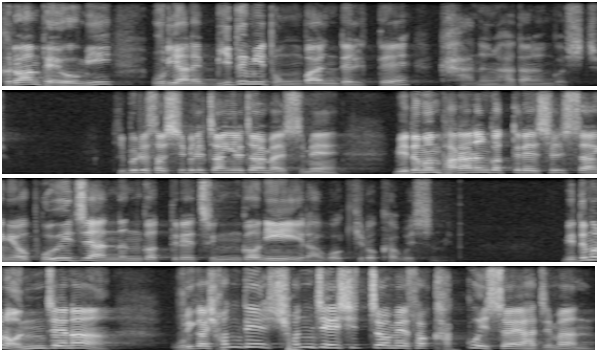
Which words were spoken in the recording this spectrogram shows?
그러한 배움이 우리 안에 믿음이 동반될 때 가능하다는 것이죠. 히브리서 11장 1절 말씀에 믿음은 바라는 것들의 실상이요 보이지 않는 것들의 증거니라고 기록하고 있습니다. 믿음은 언제나 우리가 현대 현재 시점에서 갖고 있어야 하지만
